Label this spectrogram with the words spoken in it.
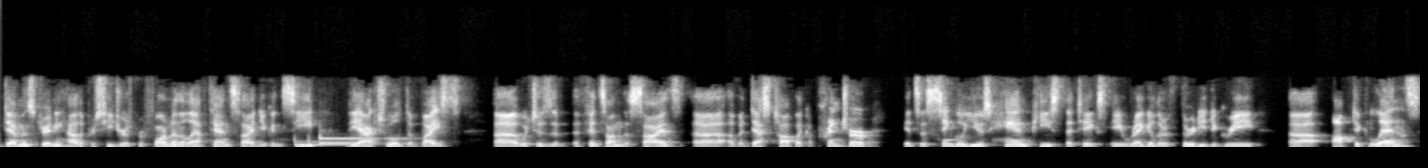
demonstrating how the procedure is performed. On the left-hand side, you can see the actual device, uh, which is a, fits on the sides uh, of a desktop like a printer. It's a single-use handpiece that takes a regular 30-degree uh, optic lens.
